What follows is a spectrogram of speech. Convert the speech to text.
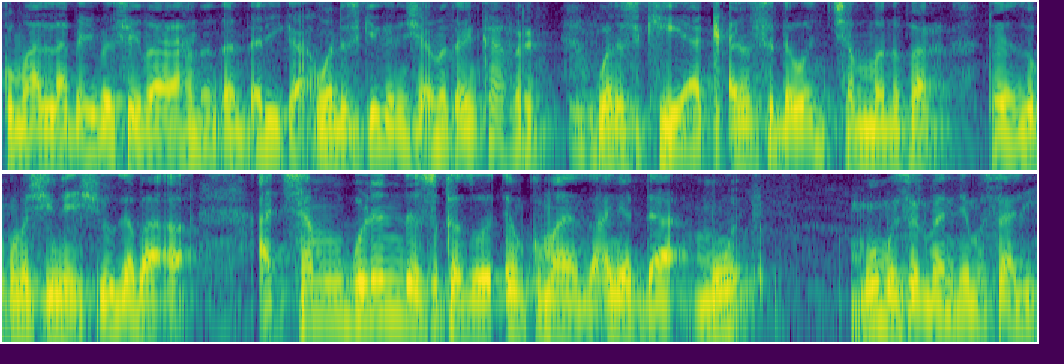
Kuma allah bai ba sai ba hannun dan ɗarika wanda suke ganin shi a matsayin kafirin wanda suke yakansa da wancan manufar. To yanzu kuma shine shugaba a can gurin da suka zo din kuma yanzu an yadda mu musulman ne misali.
